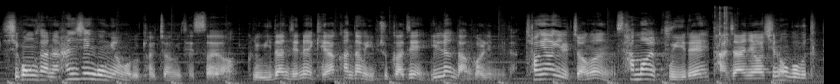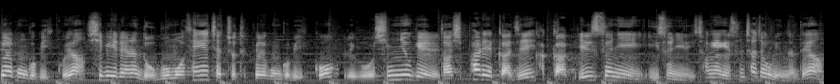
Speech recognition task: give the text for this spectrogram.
시공사는 한신공영으로 결정이 됐어요. 그리고 이 단지는 계약한 다음 입주까지 1년도 안 걸립니다. 청약 일정은 3월 9일에 다자녀 신혼부부 특별 공급이 있고요. 10일에는 노부모 생애 최초 특별 공급이 있고 그리고 16일부터 18일까지 각각 1순위, 2순위 청약이 순차적으로 있는데요.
